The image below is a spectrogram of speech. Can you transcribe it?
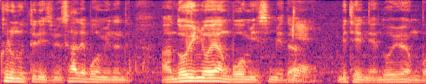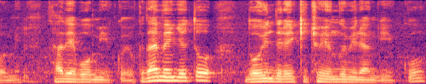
그런 것들이 있습니다. 4대 보험이 있는데, 아, 노인요양보험이 있습니다. 예. 밑에 있네요. 노요양보험이. 4대 보험이 있고요. 그 다음에 이제 또 노인들의 기초연금이라는 게 있고,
